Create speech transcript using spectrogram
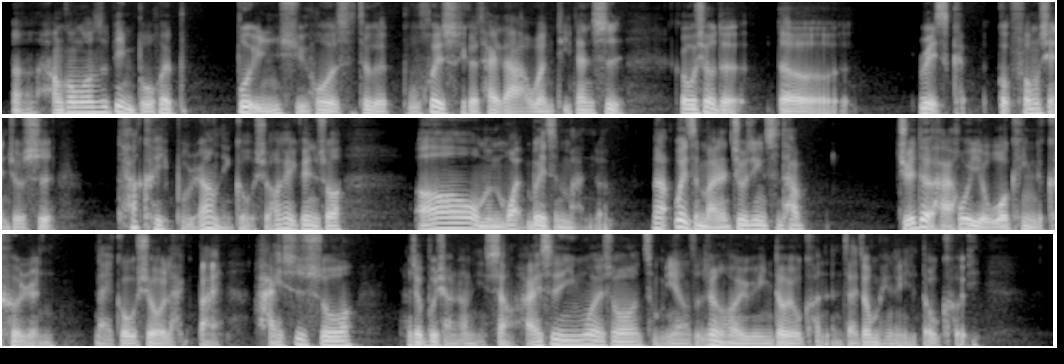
嗯，航空公司并不会不允许，或者是这个不会是一个太大的问题，但是勾秀的的。Risk 风险就是，他可以不让你勾秀，他可以跟你说，哦，我们位位置满了。那位置满了，究竟是他觉得还会有 working 的客人来勾秀来买，还是说他就不想让你上，还是因为说怎么样子？任何原因都有可能，在这种平台也都可以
